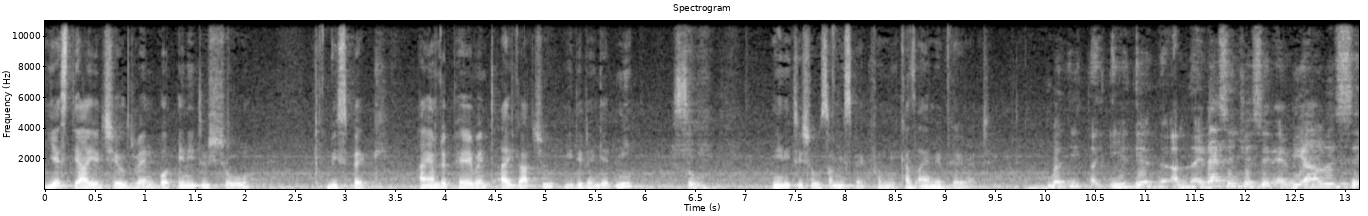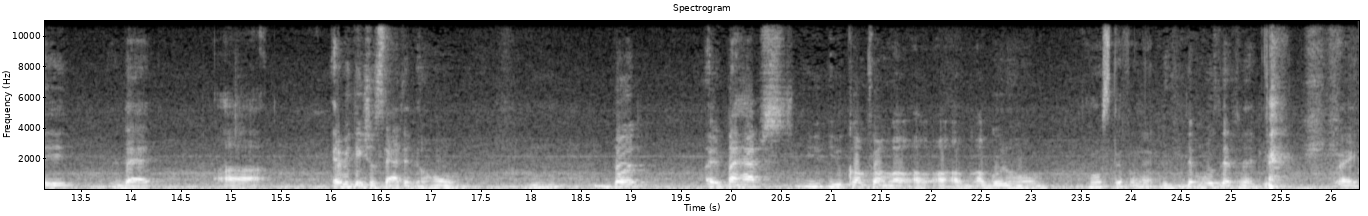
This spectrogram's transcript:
Yes, they are your children, but they need to show respect. I am the parent, I got you, you didn't get me, so you need to show some respect for me because I am a parent. But uh, you, um, that's interesting, and we always say that uh, everything should start at the home. But uh, perhaps you, you come from a, a, a, a good home. Most definitely. The most definitely, right?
